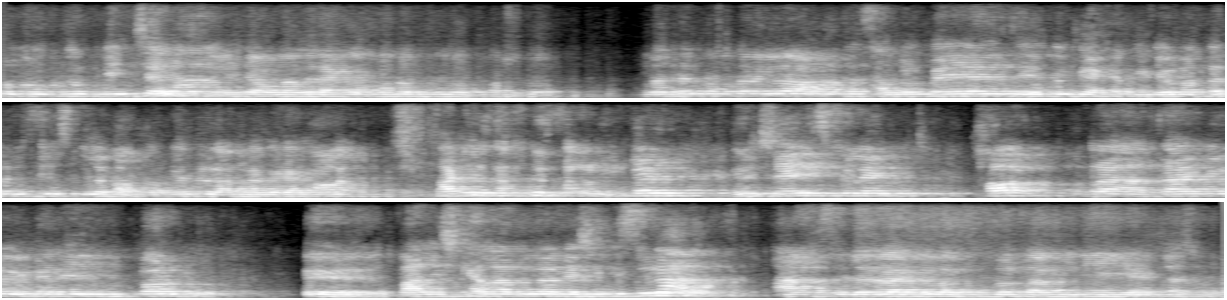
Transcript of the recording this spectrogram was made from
কোনো উদ্যোগ নিচ্ছে না, এটা ওনাদের একটা মনোযোগ কষ্ট ওনাদের কথা আমাদের ভাইয়ের যেহেতু একটা ভিডিও বার্তা স্কুলে বাচ্চাদের রান্না করে খাওয়া ভাই সেই স্কুলে খাওয়া যাই করে ওইখানে বালিশ খেলাধুলা বেশি কিছু না। আর ছেলেরা একটু ফুটবল বা মিনি একটা ছোট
